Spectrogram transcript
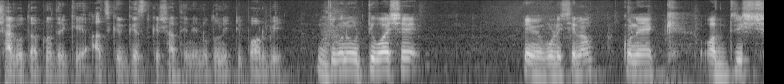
স্বাগত আপনাদেরকে আজকের গেস্টকে সাথে নিয়ে নতুন একটি পর্বে। জীবনে উঠতি বয়সে প্রেমে পড়েছিলাম কোনো এক অদৃশ্য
